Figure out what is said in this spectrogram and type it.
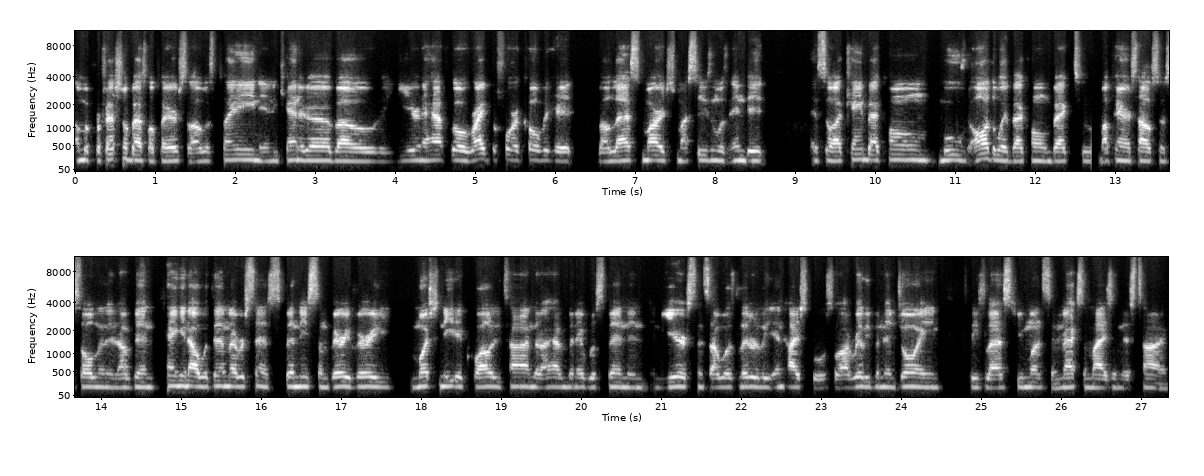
I'm a professional basketball player, so I was playing in Canada about a year and a half ago, right before COVID hit. About last March, my season was ended. And so I came back home, moved all the way back home, back to my parents' house in Solon. And I've been hanging out with them ever since, spending some very, very much needed quality time that I haven't been able to spend in, in, years since I was literally in high school. So I've really been enjoying these last few months and maximizing this time.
